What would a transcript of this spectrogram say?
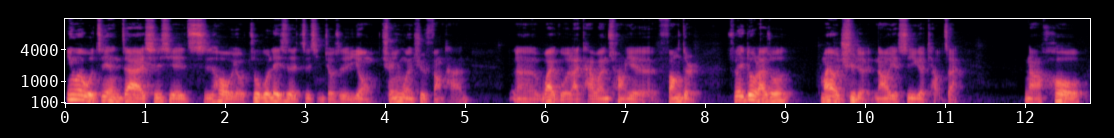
因为我之前在实习的时候有做过类似的事情，就是用全英文去访谈，呃，外国来台湾创业的 founder，所以对我来说蛮有趣的，然后也是一个挑战。然后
